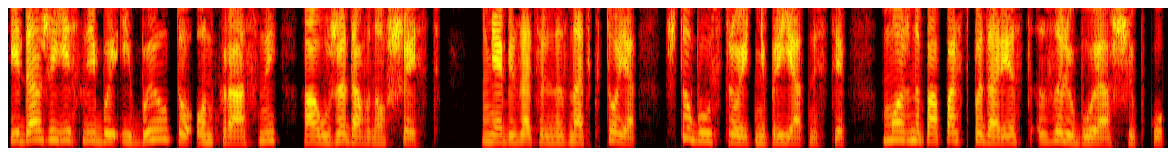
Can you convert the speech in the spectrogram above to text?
и даже если бы и был, то он красный, а уже давно шесть. Не обязательно знать, кто я, чтобы устроить неприятности. Можно попасть под арест за любую ошибку.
